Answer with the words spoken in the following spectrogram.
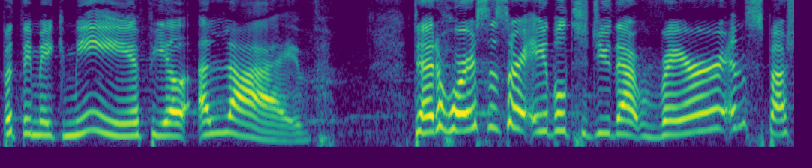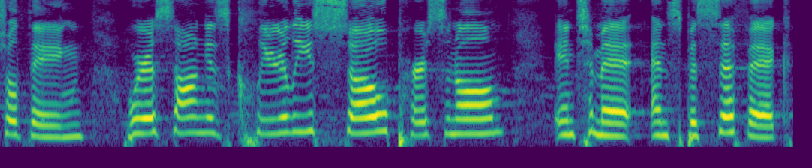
but they make me feel alive. Dead Horses are able to do that rare and special thing where a song is clearly so personal, intimate, and specific,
